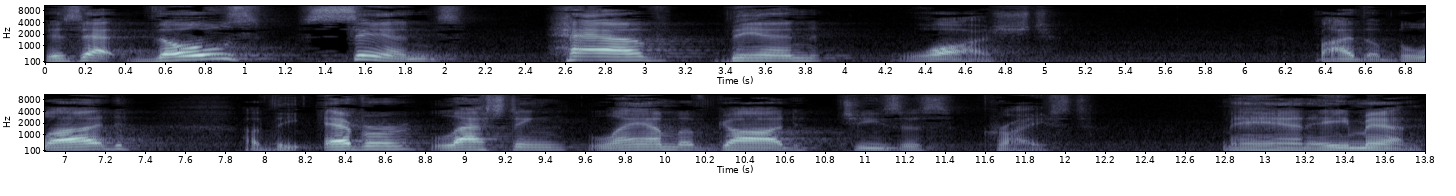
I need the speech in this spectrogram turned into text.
is that those sins have been washed by the blood of the everlasting Lamb of God, Jesus Christ. Man, amen.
